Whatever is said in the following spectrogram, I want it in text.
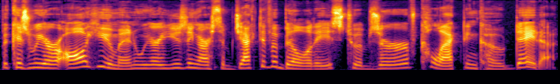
Because we are all human, we are using our subjective abilities to observe, collect, and code data.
